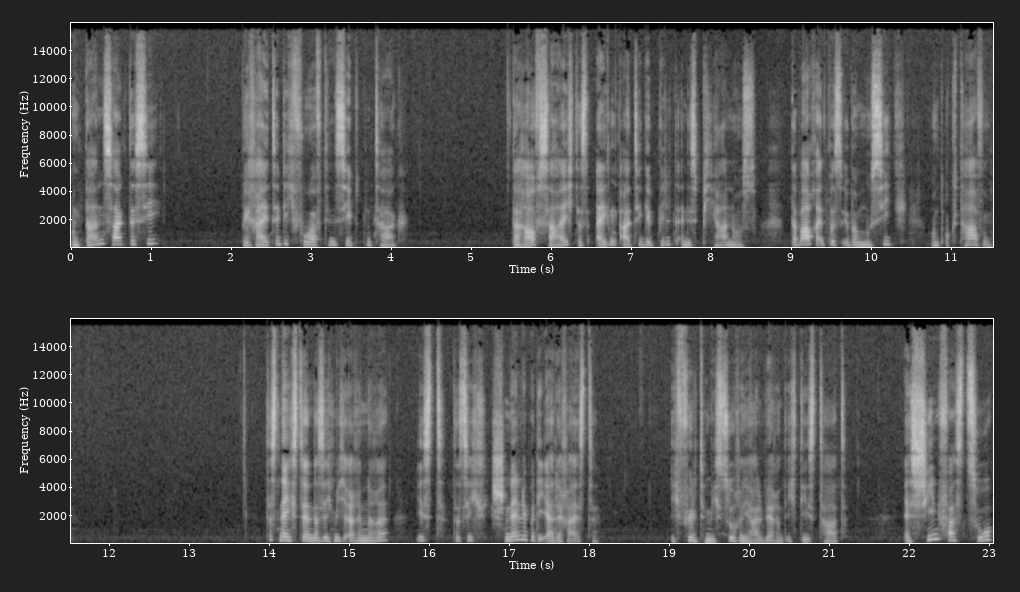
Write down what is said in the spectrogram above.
Und dann sagte sie, Bereite dich vor auf den siebten Tag. Darauf sah ich das eigenartige Bild eines Pianos. Da war auch etwas über Musik, und Oktaven. Das nächste, an das ich mich erinnere, ist, dass ich schnell über die Erde reiste. Ich fühlte mich surreal, während ich dies tat. Es schien fast so,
